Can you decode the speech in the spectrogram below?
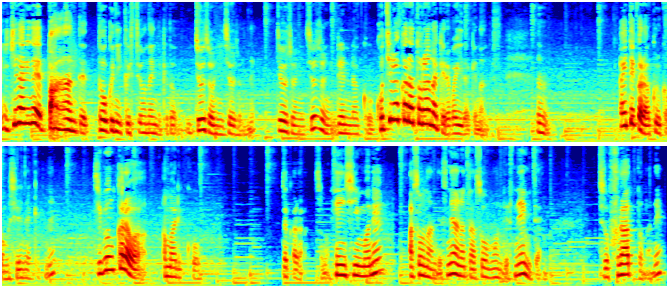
いきなりねバーンって遠くに行く必要ないんだけど徐々に徐々にね徐々に徐々に連絡をこちらから取らなければいいだけなんです。うん、相手からは来るかもしれないけどね。自分からはあまりこうだからその返信もね「あそうなんですねあなたはそう思うんですね」みたいな。ちょっとフラットなね。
